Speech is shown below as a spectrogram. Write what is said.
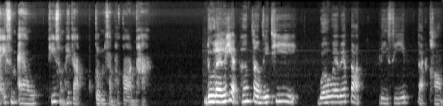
ล์ XML ที่ส่งให้กับกรมสรรพากรค่ะ ดูรายละเอียดเพิ่มเติมได้ที่ www.receive.com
